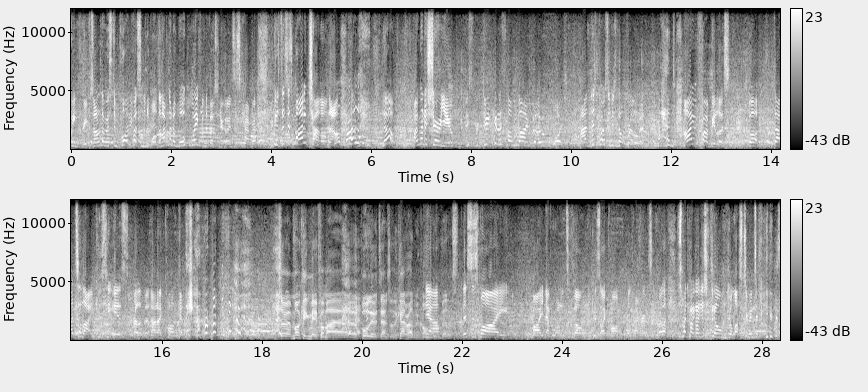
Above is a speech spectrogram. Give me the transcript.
queen creeps, I'm the most important person in the world, and I'm going to walk away from the person who owns this camera because this is my channel now. No, I'm going to show you this ridiculous long line for Overwatch, and this person is not relevant, and I'm fabulous, but that's a lie because he is relevant, and I can't get the camera. so uh, mocking me for my uh, poorly attempts on the camera become yeah, this is why I never wanted to film because I can't hold camera every single Despite the fact I just filmed your last two interviews.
